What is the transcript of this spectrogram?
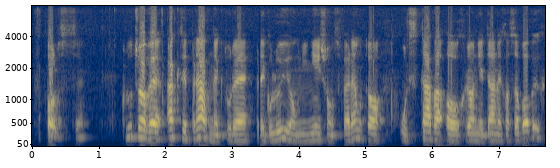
w Polsce. Kluczowe akty prawne, które regulują niniejszą sferę to ustawa o ochronie danych osobowych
